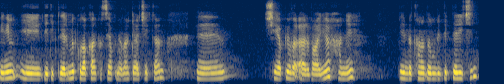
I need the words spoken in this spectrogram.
benim e, dediklerimi kulak arkası yapmıyorlar. Gerçekten e, şey yapıyorlar Erva'yı. Hani benim de tanıdığım bildikleri için.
